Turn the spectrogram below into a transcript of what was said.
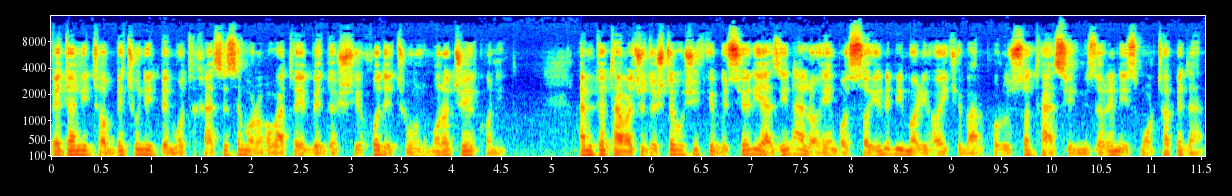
بدانید تا بتونید به متخصص مراقبت های بهداشتی خودتون مراجعه کنید. همینطور توجه داشته باشید که بسیاری از این علائم با سایر بیماری هایی که بر پروستات تاثیر می‌ذاره نیز مرتبطند.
